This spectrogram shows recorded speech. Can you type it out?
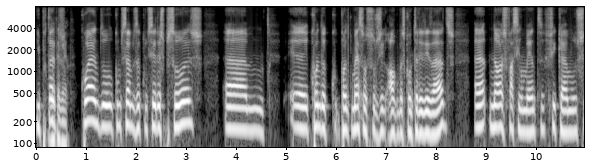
E, portanto, Exatamente. quando começamos a conhecer as pessoas. Um, quando, quando começam a surgir algumas contrariedades, uh, nós facilmente ficamos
